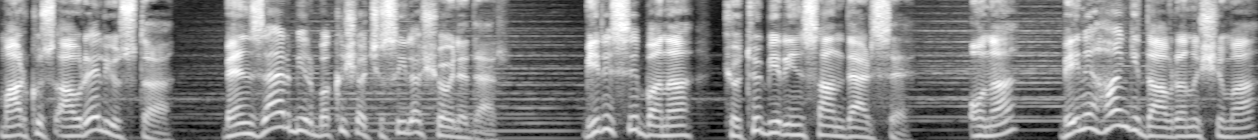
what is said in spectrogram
Marcus Aurelius da benzer bir bakış açısıyla şöyle der. Birisi bana kötü bir insan derse, ona beni hangi davranışıma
